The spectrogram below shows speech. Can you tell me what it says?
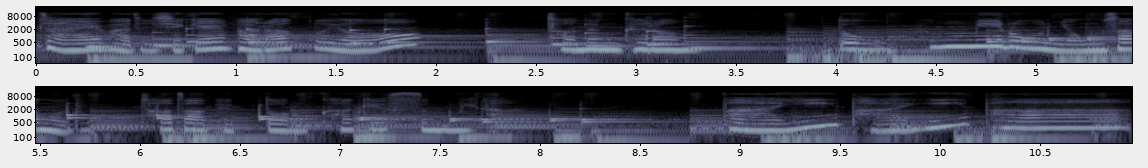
잘 봐주시길 바라고요. 저는 그럼 또 흥미로운 영상으로 찾아뵙도록 하겠습니다. bye bye bye.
